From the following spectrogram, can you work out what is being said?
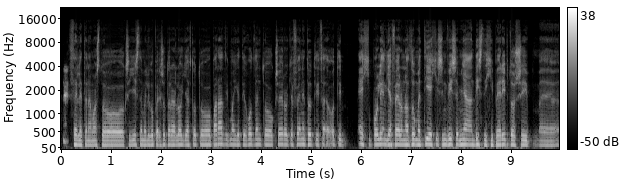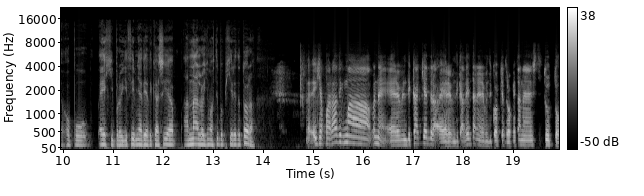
Ναι. Θέλετε να μας το εξηγήσετε με λίγο περισσότερα λόγια αυτό το παράδειγμα, γιατί εγώ δεν το ξέρω και φαίνεται ότι, θα, ότι έχει πολύ ενδιαφέρον να δούμε τι έχει συμβεί σε μια αντίστοιχη περίπτωση ε, όπου έχει προηγηθεί μια διαδικασία ανάλογη με αυτή που επιχειρείτε τώρα. Ε, για παράδειγμα, ναι, ερευνητικά κέντρα, ερευνητικά δεν ήταν ερευνητικό κέντρο, ήταν ένα Ινστιτούτο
